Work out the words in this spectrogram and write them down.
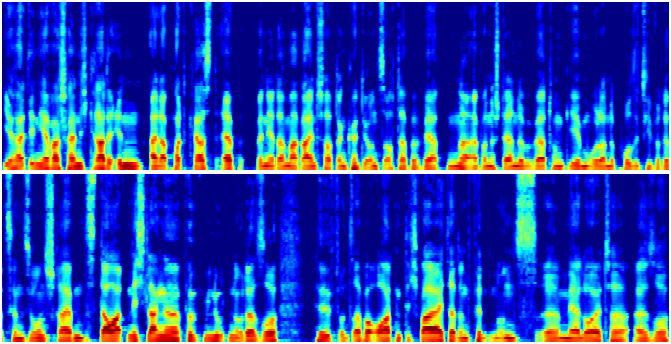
Ihr hört den ja wahrscheinlich gerade in einer Podcast-App. Wenn ihr da mal reinschaut, dann könnt ihr uns auch da bewerten. Ne? Einfach eine Sternebewertung geben oder eine positive Rezension schreiben. Das dauert nicht lange, fünf Minuten oder so, hilft uns aber ordentlich weiter. Dann finden uns äh, mehr Leute. Also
